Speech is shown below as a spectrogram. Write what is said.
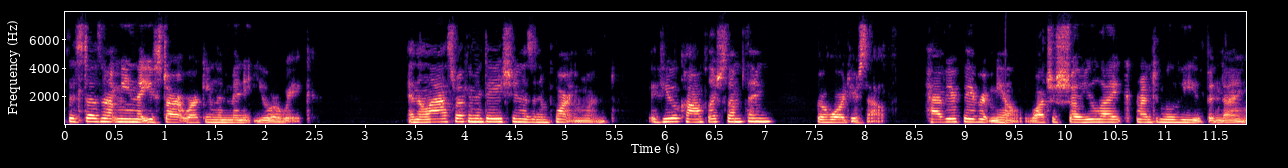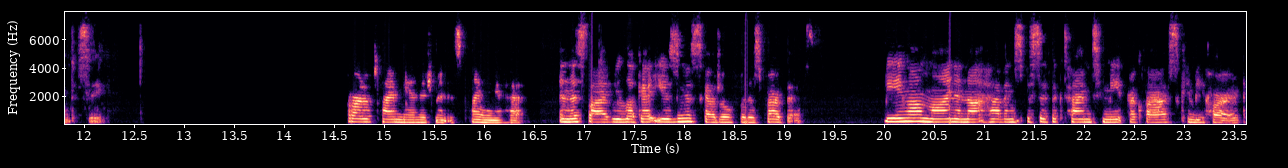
this does not mean that you start working the minute you are awake. And the last recommendation is an important one. If you accomplish something, reward yourself. Have your favorite meal, watch a show you like, rent a movie you've been dying to see. Part of time management is planning ahead. In this slide, we look at using a schedule for this purpose. Being online and not having specific time to meet for class can be hard.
